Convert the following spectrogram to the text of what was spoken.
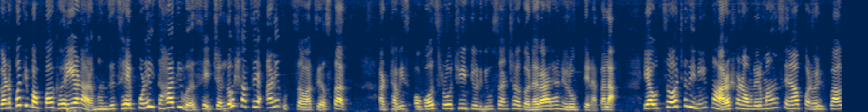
गणपती बाप्पा घरी येणार म्हणजेच हे पुढील दहा दिवस हे जल्लोषाचे आणि उत्सवाचे असतात. अठ्ठावीस ऑगस्ट रोजी दीड दिवसांच्या गणरायाला निरोप देण्यात आला. या उत्सवाच्या दिनी महाराष्ट्र नवनिर्माण सेना पनवेल विभाग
